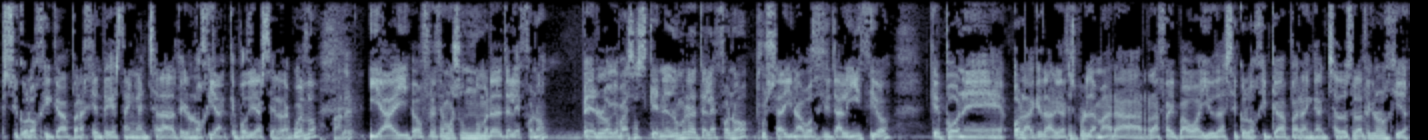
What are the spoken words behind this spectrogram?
psicológica para gente que está enganchada a la tecnología, que podría ser, ¿de acuerdo? Vale. Y ahí ofrecemos un número de teléfono Pero lo que pasa es que en el número de teléfono, pues hay una vocecita al inicio que pone, hola, ¿qué tal? Gracias por llamar a Rafa y Pau, ayuda psicológica para enganchados de la tecnología.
